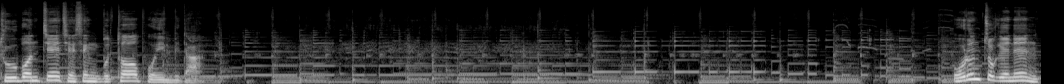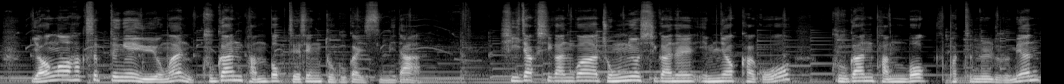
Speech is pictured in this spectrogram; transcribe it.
두 번째 재생부터 보입니다. 오른쪽에는 영어 학습 등에 유용한 구간 반복 재생 도구가 있습니다. 시작 시간과 종료 시간을 입력하고 구간 반복 버튼을 누르면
